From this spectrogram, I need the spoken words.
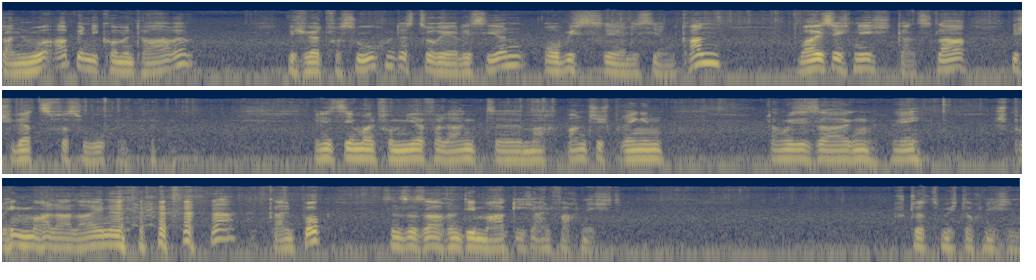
Dann nur ab in die Kommentare. Ich werde versuchen, das zu realisieren. Ob ich es realisieren kann, weiß ich nicht, ganz klar. Ich werde es versuchen. Wenn jetzt jemand von mir verlangt, äh, macht Bungee springen, da muss ich sagen, nee, spring mal alleine, kein Bock. Das sind so Sachen, die mag ich einfach nicht. Stürzt mich doch nicht in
